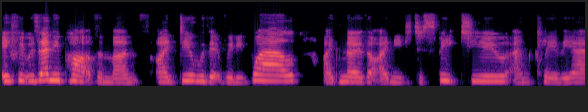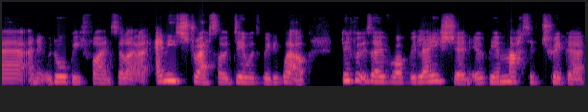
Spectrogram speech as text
if it was any part of the month i'd deal with it really well. I'd know that i needed to speak to you and clear the air and it would all be fine. So like any stress i would deal with really well. But if it was over ovulation it would be a massive trigger.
